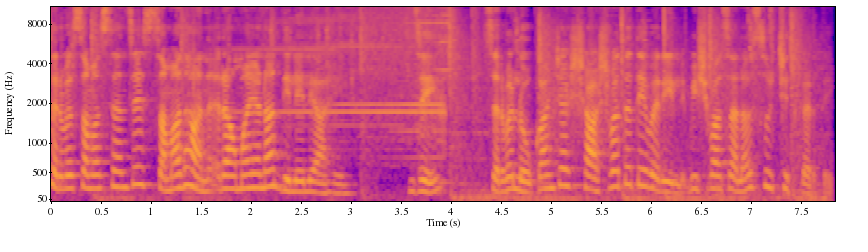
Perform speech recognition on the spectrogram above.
सर्व समस्यांचे समाधान रामायणात दिलेले आहे जे सर्व लोकांच्या शाश्वततेवरील विश्वासाला सूचित करते.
